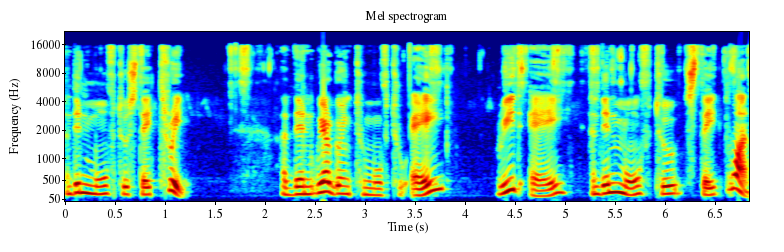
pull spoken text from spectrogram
and then move to state 3. And then we are going to move to A, read A, and then move to state 1.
